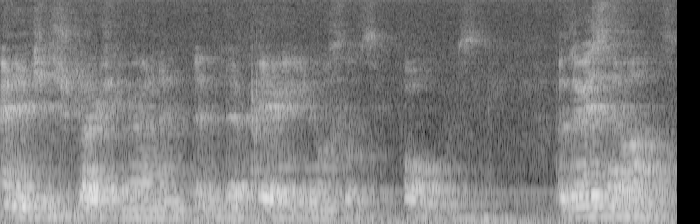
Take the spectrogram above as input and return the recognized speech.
energies floating around and, and appearing in all sorts but there is no answer.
